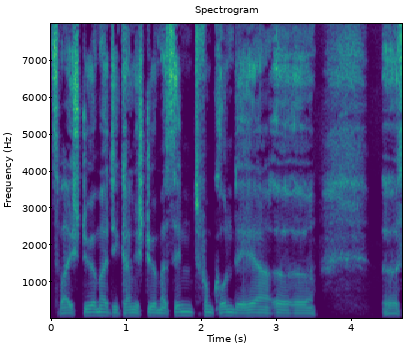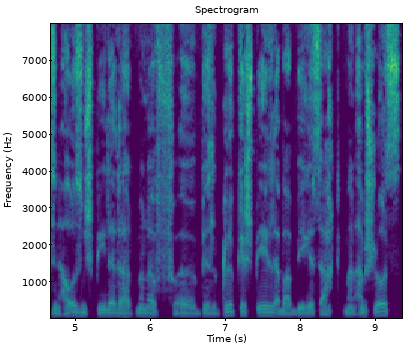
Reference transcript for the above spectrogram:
zwei Stürmer, die keine Stürmer sind vom Grunde her, äh, äh, sind Außenspieler, da hat man auf äh, ein bisschen Glück gespielt, aber wie gesagt, man am Schluss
